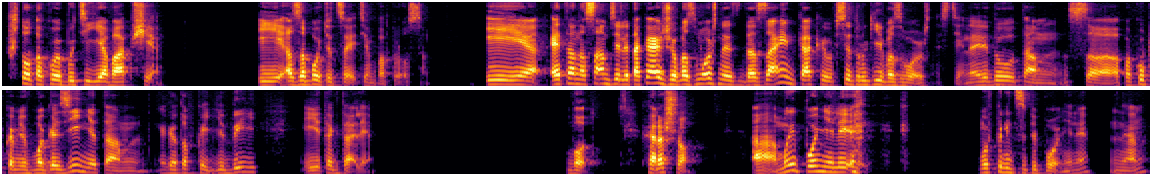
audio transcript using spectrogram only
что такое бытие вообще, и озаботиться этим вопросом. И это на самом деле такая же возможность дизайн, как и все другие возможности, наряду там с покупками в магазине, там, готовкой еды и так далее. Вот, хорошо. А, мы поняли, мы в принципе поняли, да,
